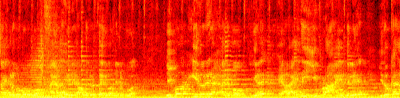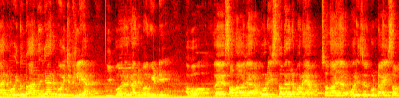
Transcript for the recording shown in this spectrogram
സൈക്കിളിൽ പോകുമ്പോൾ അയാൾ എതിരെ വന്നിട്ട് തെരുവ് പറഞ്ഞിട്ട് പോവുക ഇപ്പൊ ഇതൊരു അനുഭവം. ഇങ്ങനെ അതായത് ഈ പ്രായത്തിൽ ഇതൊക്കെ അനുഭവം ഇതൊന്നും ആദ്യം ഞാൻ അനുഭവിച്ചിട്ടില്ല. ഇപ്പൊ ഒരു അനുഭവം കിട്ടി. അപ്പോ സദാചാര പോലീസ് എന്നൊക്കെ തന്നെ പറയാം. സദാചാര പോലീസ് ഗുണ്ടായിസം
